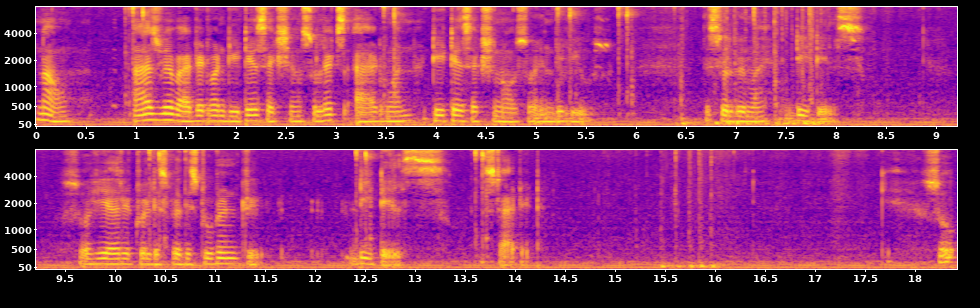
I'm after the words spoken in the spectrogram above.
Now as we have added one detail section so let's add one detail section also in the views. This will be my details. So here it will display the student details. Just add it. Okay. So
